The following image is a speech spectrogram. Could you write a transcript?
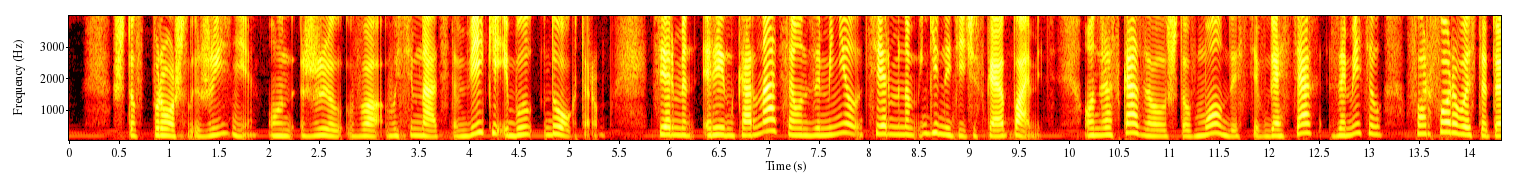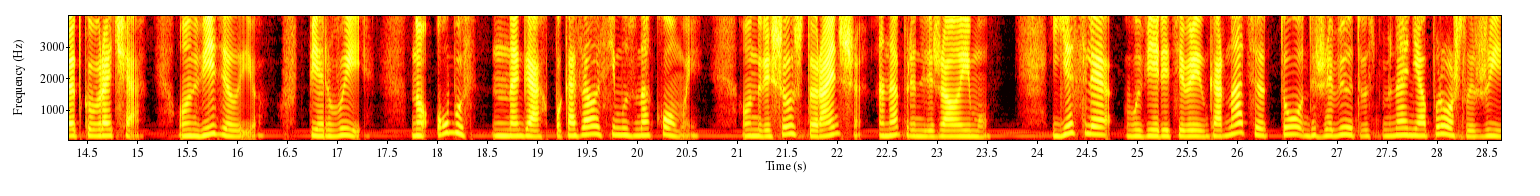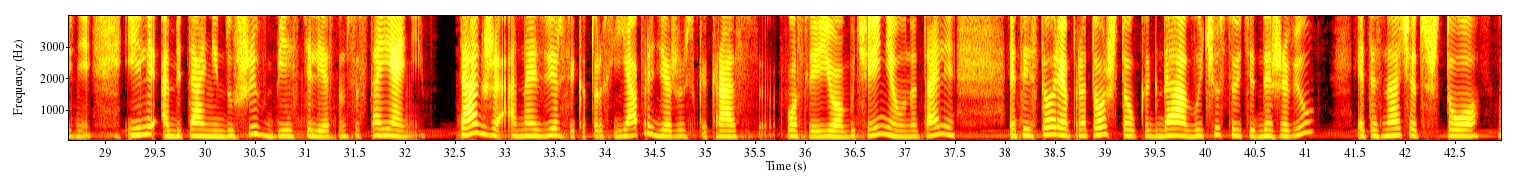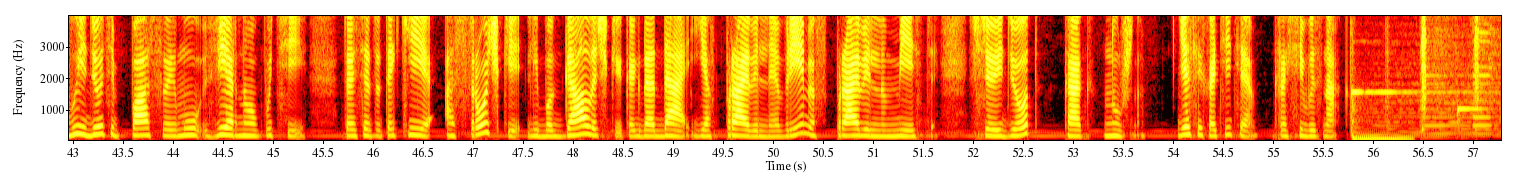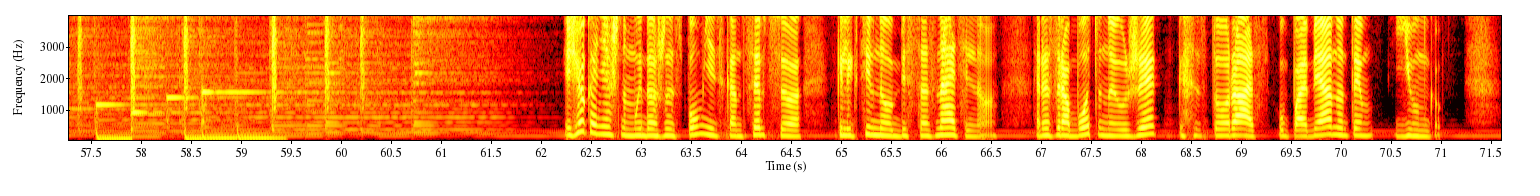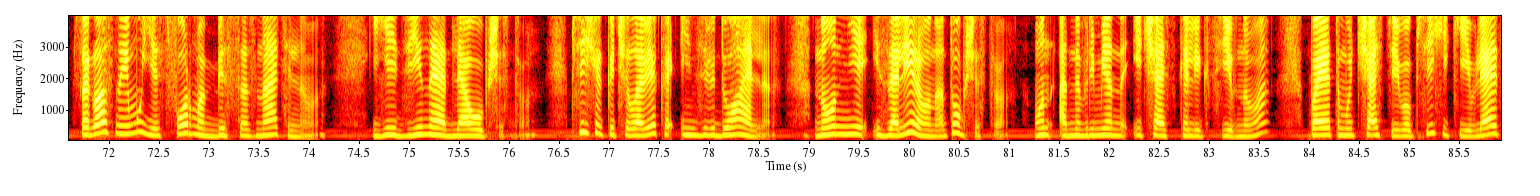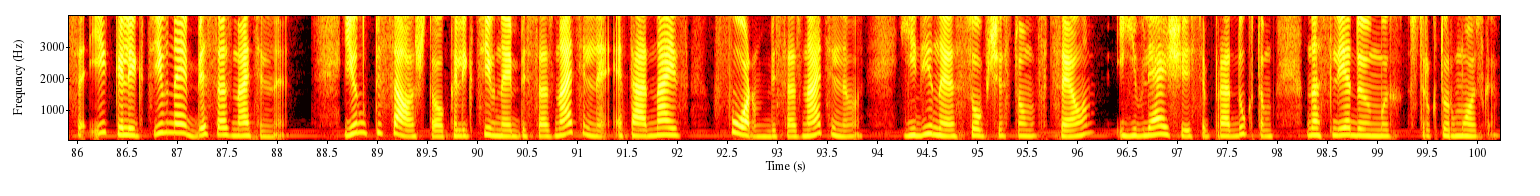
что в прошлой жизни он жил в XVIII веке и был доктором. Термин «реинкарнация» он заменил термином «генетическая память». Он рассказывал, что в молодости в гостях заметил фарфоровую статуэтку врача. Он видел ее впервые, но обувь на ногах показалась ему знакомой. Он решил, что раньше она принадлежала ему. Если вы верите в реинкарнацию, то дежавю — это воспоминание о прошлой жизни или обитании души в бестелесном состоянии. Также одна из версий, которых я придерживаюсь как раз после ее обучения у Натальи, это история про то, что когда вы чувствуете дежавю, это значит, что вы идете по своему верному пути. То есть это такие острочки, либо галочки, когда да, я в правильное время, в правильном месте. Все идет как нужно. Если хотите, красивый знак. Еще, конечно, мы должны вспомнить концепцию коллективного бессознательного, разработанную уже сто раз упомянутым Юнгом. Согласно ему, есть форма бессознательного, единая для общества. Психика человека индивидуальна, но он не изолирован от общества. Он одновременно и часть коллективного, поэтому частью его психики является и коллективное бессознательное. Юнг писал, что коллективное бессознательное — это одна из форм бессознательного, единая с обществом в целом и являющаяся продуктом наследуемых структур мозга.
